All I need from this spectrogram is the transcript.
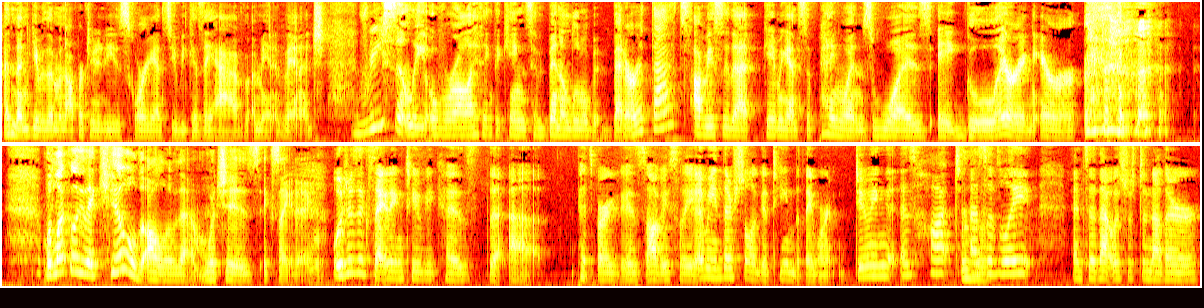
And then give them an opportunity to score against you because they have a man advantage. Recently, overall, I think the Kings have been a little bit better at that. Obviously, that game against the Penguins was a glaring error. but luckily, they killed all of them, which is exciting. Which is exciting too because the uh, Pittsburgh is obviously. I mean, they're still a good team, but they weren't doing as hot Mm-hmm. as of late, and so that was just another.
